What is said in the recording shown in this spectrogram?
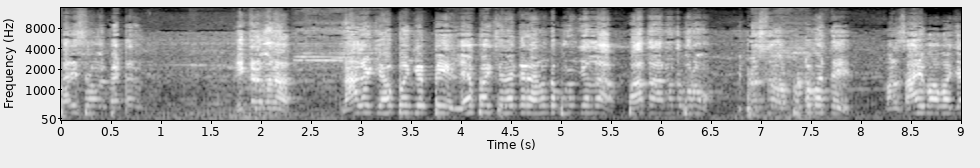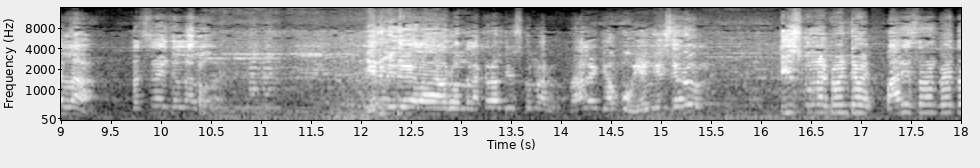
పరిశ్రమలు పెట్టరు. ఇక్కడ మన నాలెడ్జ్ హబ్ అని చెప్పి లేపాక్షి దగ్గర అనంతపురం జిల్లా పాత అనంతపురం ఇప్పుడు వస్తున్న పుట్టపర్తి మన సాయిబాబా జిల్లా సత్యసాయి జిల్లాలో ఎనిమిది వేల ఆరు వందల ఎకరాలు తీసుకున్నారు నాలెడ్జ్ హబ్బు ఏం చేశారు? తీసుకున్నటువంటి పారిశ్రామికవేత్త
